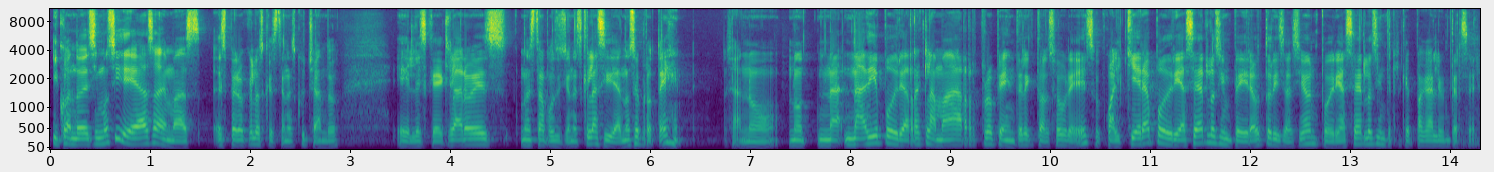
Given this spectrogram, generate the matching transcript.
Y cuando decimos ideas, además, espero que los que estén escuchando eh, les quede claro, es nuestra posición es que las ideas no se protegen. O sea, no, no, na- nadie podría reclamar propiedad intelectual sobre eso. Cualquiera podría hacerlo sin pedir autorización, podría hacerlo sin tener que pagarle a un tercero.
